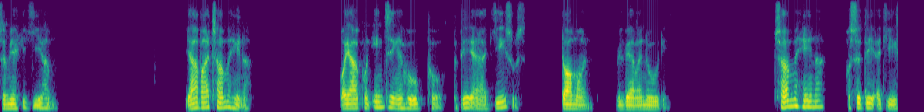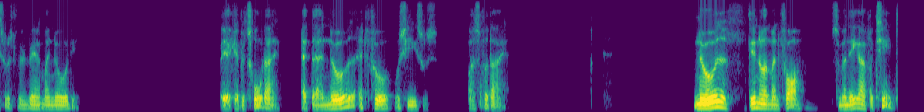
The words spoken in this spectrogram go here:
som jeg kan give ham. Jeg har bare tomme hænder. Og jeg har kun én ting at håbe på, og det er, at Jesus, dommeren, vil være mig nådig. Tomme hænder, og så det, at Jesus vil være mig nådig. Og jeg kan betro dig, at der er noget at få hos Jesus, også for dig. Noget, det er noget, man får, som man ikke har fortjent.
